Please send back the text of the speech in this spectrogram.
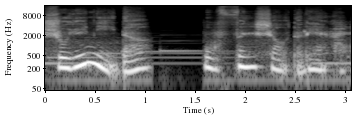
属于你的不分手的恋爱。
